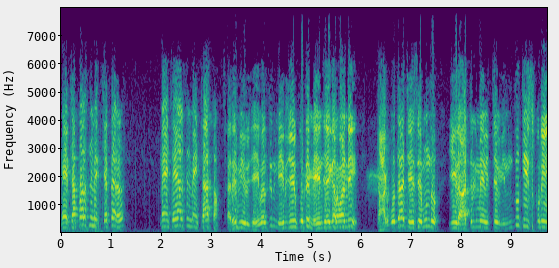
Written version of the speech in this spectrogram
మీరు చెప్పాల్సింది మీరు చెప్పారు. మేము చేయాల్సింది మేము చేస్తాం. సరే మీరు చేయవలసింది మీరు చేయకపోతే మేం చేయగలమండి. కాకపోతే ఆ చేసే ముందు ఈ రాత్రికి మేము ఇచ్చే విందు తీసుకుని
